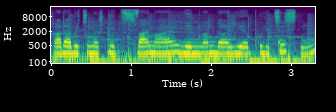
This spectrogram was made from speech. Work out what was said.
gerade habe ich zum Beispiel zweimal nebeneinander hier Polizisten.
